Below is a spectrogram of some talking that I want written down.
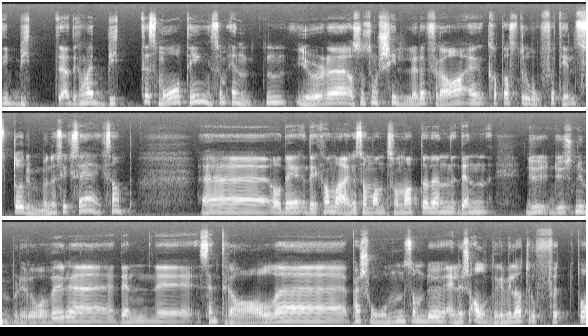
de bitte, Det kan være bitte små ting som enten gjør det Altså som skiller det fra en katastrofe til stormende suksess. ikke sant? Eh, og det, det kan være sånn, man, at den, den, du, du snubler over eh, den eh, sentrale personen som du ellers aldri ville ha truffet på,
